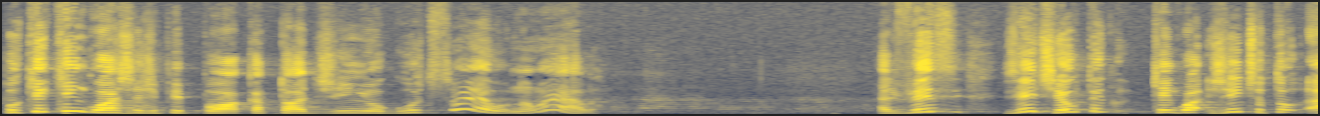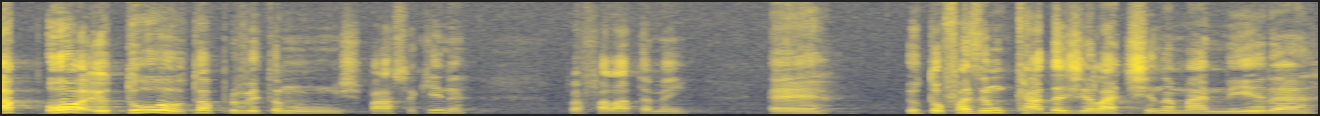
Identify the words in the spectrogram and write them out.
porque quem gosta de pipoca, todinho, iogurte, sou eu, não ela. Às vezes, gente, eu tenho. Quem, gente, eu tô. Ó, eu tô, tô aproveitando um espaço aqui, né? Para falar também. É, eu estou fazendo cada gelatina maneira.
